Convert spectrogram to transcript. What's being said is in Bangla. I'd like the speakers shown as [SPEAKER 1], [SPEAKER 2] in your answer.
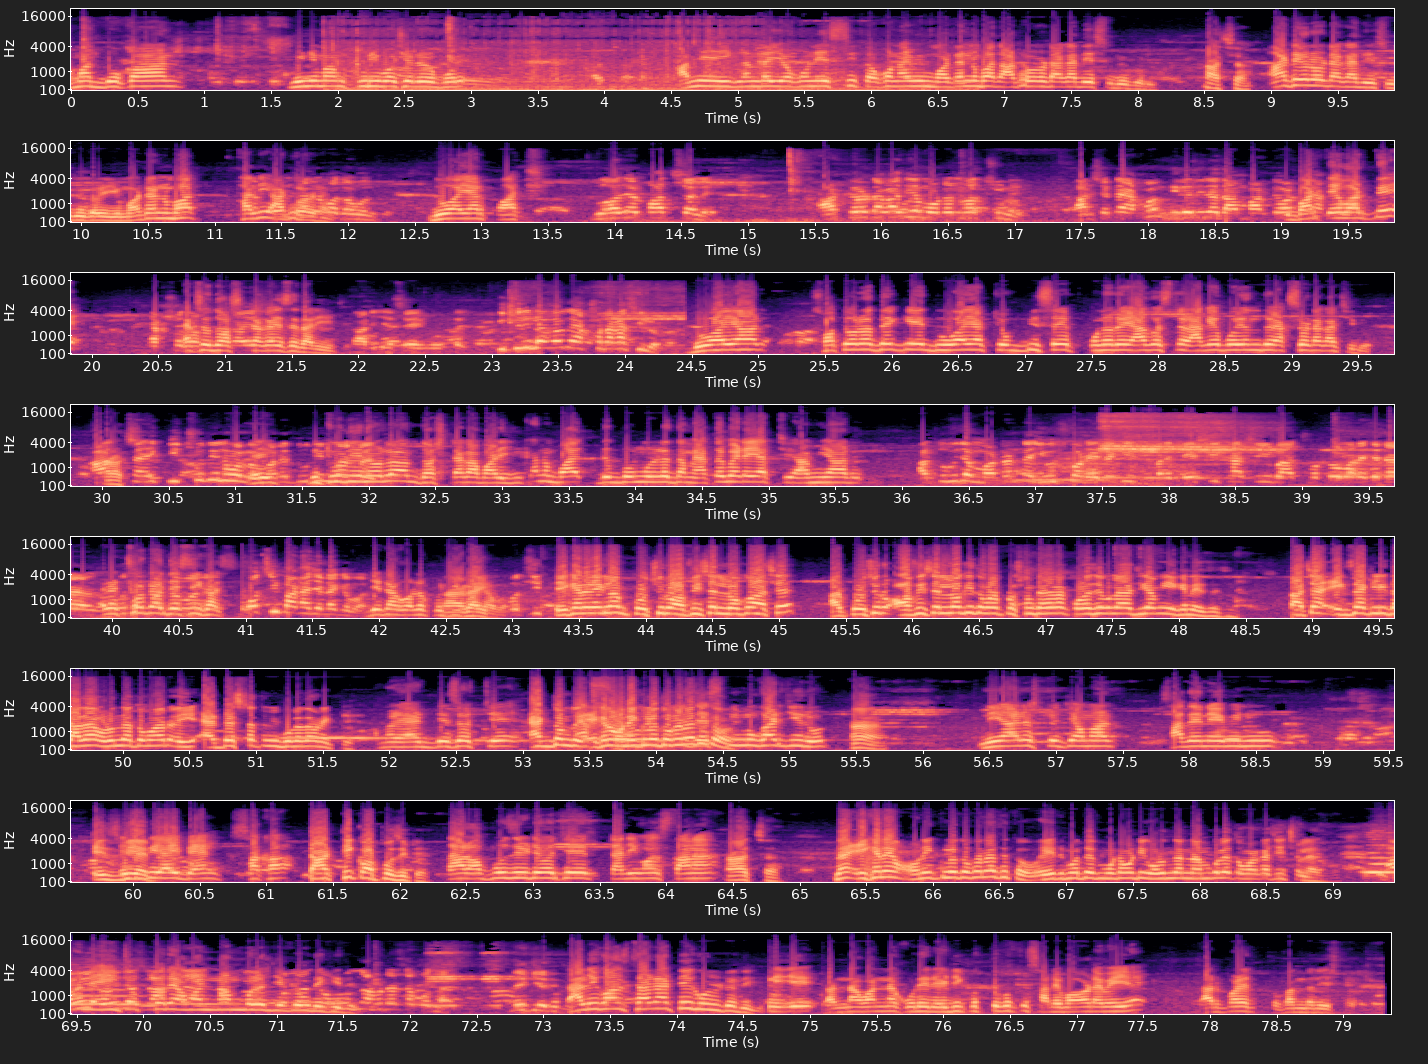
[SPEAKER 1] আমার দোকান মিনিমাম কুড়ি বছরের উপরে। আমি এইখানটায় যখন এসছি তখন আমি মটন ভাত আঠেরো টাকা দিয়ে শুরু করি।
[SPEAKER 2] আচ্ছা।
[SPEAKER 1] আঠেরো টাকা দিয়ে শুরু করেছি মটন ভাত খালি আঠেরো টাকা। দু হাজার পাঁচ।
[SPEAKER 3] দু সালে। আঠেরো টাকা দিয়ে মটন ভাত শুরু। আর সেটা এখন ধীরে ধীরে দাম বাড়তে
[SPEAKER 1] বাড়তে বাড়তে একশো দশ টাকা এসে দাঁড়িয়েছে।
[SPEAKER 3] দাঁড়িয়েছে এই মুহূর্তে। কিছুদিন আগে তো একশো টাকা ছিল।
[SPEAKER 1] দু হাজার সতেরো থেকে দু হাজার চব্বিশে পনেরোই আগস্টের আগে পর্যন্ত একশো টাকা ছিল।
[SPEAKER 3] আচ্ছা এই কিছুদিন হলো মানে
[SPEAKER 1] কিছুদিন হলো আমি দশ টাকা বাড়িয়েছি কেন বা- দ্রব্যমূল্যের দাম এত বেড়ে যাচ্ছে আমি আর
[SPEAKER 3] আর তুমি যে মটনটা ইউজ করো এটা কি মানে দেশি খাসি বা ছোট মানে যেটা
[SPEAKER 1] এটা ছোট দেশি খাসি।
[SPEAKER 3] কচি পাটা যেটাকে বলে।
[SPEAKER 1] যেটা বলো পঁচিশ
[SPEAKER 2] হ্যাঁ, এখানে দেখলাম প্রচুর অফিসের লোকও আছে আর প্রচুর অফিসের লোকই তোমার প্রশংসা করেছে বলে আজকে আমি এখানে এসেছি। আচ্ছা এক্স্যাক্টলি দাদা অরুণদা তোমার এই অ্যাড্রেসটা তুমি বলে দাও একটু।
[SPEAKER 1] আমার অ্যাড্রেস হচ্ছে
[SPEAKER 2] একদম এখানে অনেকগুলো দোকান আছে তো?
[SPEAKER 1] মুখার্জি রোড
[SPEAKER 2] হ্যাঁ।
[SPEAKER 1] নিয়ারেস্ট হচ্ছে আমার সাদেন এভিনিউ
[SPEAKER 2] এসবিআই
[SPEAKER 1] ব্যাংক শাখা।
[SPEAKER 2] তার ঠিক অপোজিটে
[SPEAKER 1] তার অপোজিটে হচ্ছে টালিগঞ্জ থানা।
[SPEAKER 2] আচ্ছা। না এখানে অনেকগুলো দোকান আছে তো? এর মধ্যে মোটামুটি অরুণদার নাম বলে তোমার কাছেই চলে আসবে।
[SPEAKER 1] এই চত্বরে আমার নাম বলে যে কেউ দেখিয়ে দেবে। টালিগঞ্জ থানা ঠিক উল্টো দিকে। নিজে রান্না বান্না করে রেডি করতে করতে সাড়ে বারোটা বেজে যায়। তারপরে দোকানদারি স্টার্ট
